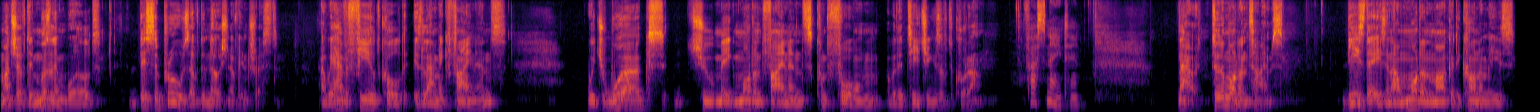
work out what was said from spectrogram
much of the Muslim world disapproves of the notion of interest. And we have a field called Islamic finance, which works to make modern finance conform with the teachings of the Quran. Fascinating. Now, to the modern times. These days, in our modern market economies,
